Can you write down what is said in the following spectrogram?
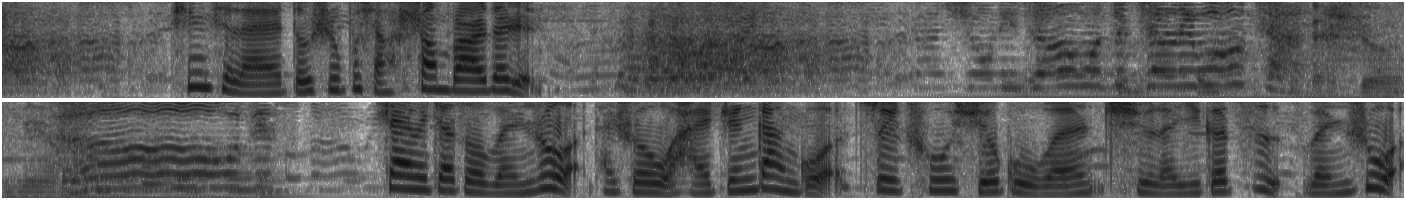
听起来都是不想上班的人。下一位叫做文若，他说我还真干过。最初学古文，取了一个字文若，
